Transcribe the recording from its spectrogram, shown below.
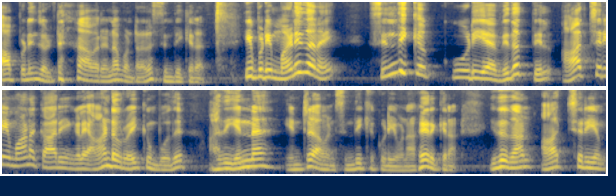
அப்படின்னு சொல்லிட்டு அவர் என்ன பண்ணுறாரு சிந்திக்கிறார். இப்படி மனிதனை சிந்திக்கக்கூடிய விதத்தில் ஆச்சரியமான காரியங்களை ஆண்டவர் வைக்கும்போது அது என்ன என்று அவன் சிந்திக்கக்கூடியவனாக இருக்கிறான். இதுதான் ஆச்சரியம்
